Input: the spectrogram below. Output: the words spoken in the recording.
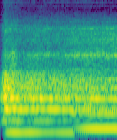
Ah.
